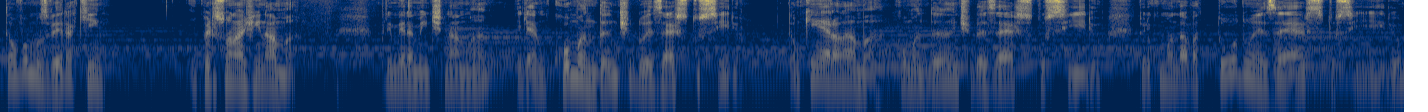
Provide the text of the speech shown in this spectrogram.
Então vamos ver aqui o personagem Naamã. Primeiramente, Naamã, ele era um comandante do exército sírio. Então, quem era Naamã? Comandante do exército sírio. Então, ele comandava todo um exército sírio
